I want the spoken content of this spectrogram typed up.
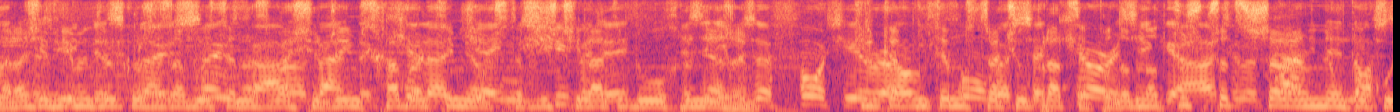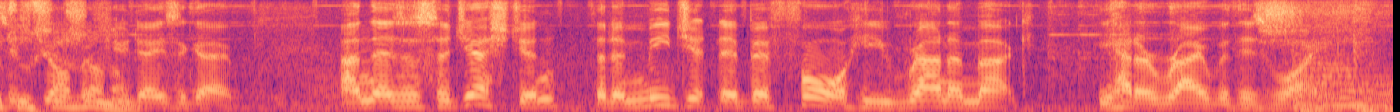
Na razie wiemy tylko, że zabójca nazywa się James Hubbard i miał 40 lat i był ochroniarzem. Kilka dni temu stracił pracę. Podobno tuż przed strzelaniną pokłócił się z żoną. And there's a suggestion that immediately before he ran amok, he had a row with his wife.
